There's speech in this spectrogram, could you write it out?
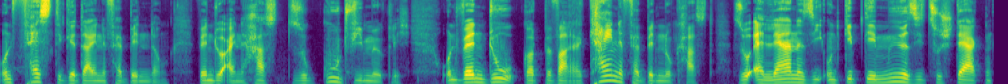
und festige deine Verbindung, wenn du eine hast, so gut wie möglich. Und wenn du, Gott bewahre, keine Verbindung hast, so erlerne sie und gib dir Mühe, sie zu stärken,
